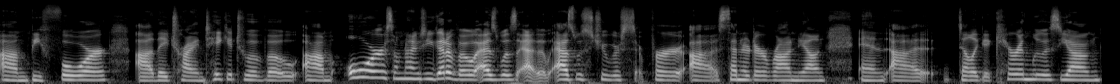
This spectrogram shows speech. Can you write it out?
um, before uh, they try and take it to a vote. Um, or sometimes you get a vote, as was as was true for uh, Senator Ron Young and uh, Delegate Karen Lewis Young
